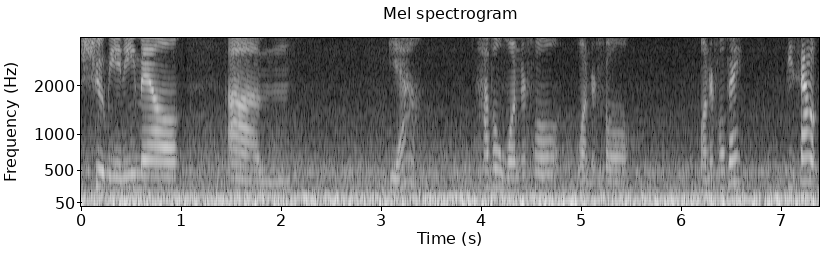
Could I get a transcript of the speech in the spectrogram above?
Shoot me an email. Um, yeah. Have a wonderful, wonderful, wonderful day. Peace out.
